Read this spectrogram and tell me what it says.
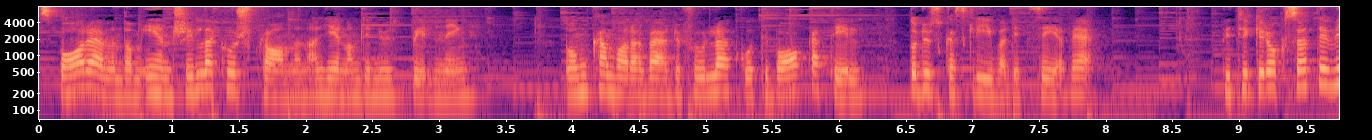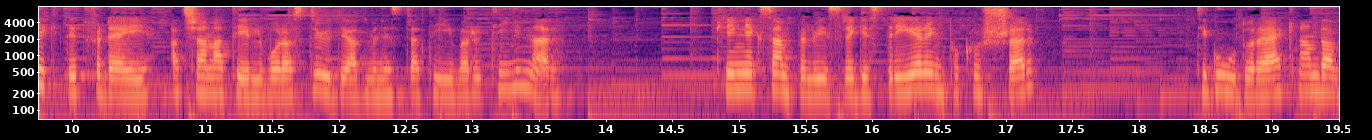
Spar även de enskilda kursplanerna genom din utbildning. De kan vara värdefulla att gå tillbaka till då du ska skriva ditt CV. Vi tycker också att det är viktigt för dig att känna till våra studieadministrativa rutiner kring exempelvis registrering på kurser, tillgodoräknande av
